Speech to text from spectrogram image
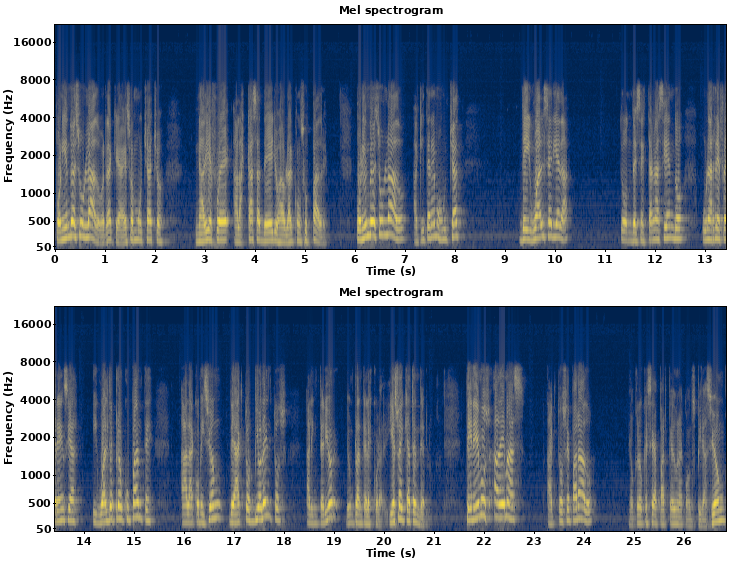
poniendo eso a un lado, ¿verdad? Que a esos muchachos nadie fue a las casas de ellos a hablar con sus padres. Poniendo eso a un lado, aquí tenemos un chat de igual seriedad, donde se están haciendo unas referencias igual de preocupantes a la comisión de actos violentos al interior de un plantel escolar. Y eso hay que atenderlo. Tenemos además actos separados, no creo que sea parte de una conspiración,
